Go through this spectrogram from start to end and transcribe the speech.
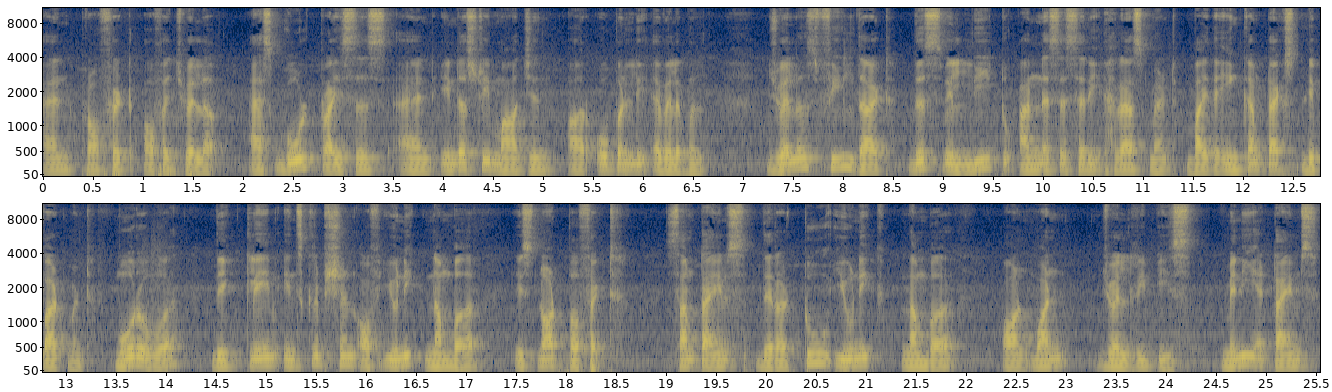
and profit of a jeweler as gold prices and industry margin are openly available. Jewelers feel that this will lead to unnecessary harassment by the income tax department. Moreover, they claim inscription of unique number is not perfect. Sometimes there are two unique number on one jewelry piece. Many a times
